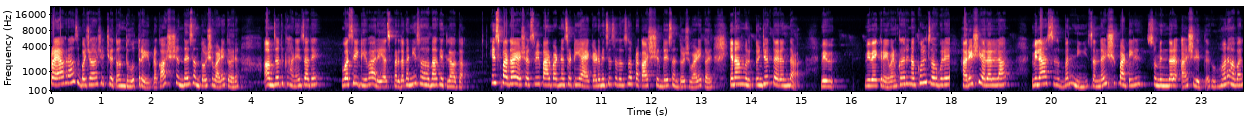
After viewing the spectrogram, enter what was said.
प्रयागराज बजाज चेतन धोत्रे प्रकाश शिंदे संतोष वाडेकर अमजद खानेजादे वसी गिवारे या स्पर्धकांनी सहभाग घेतला होता. ही स्पर्धा यशस्वी पार पाडण्यासाठी या अकॅडमीचे सदस्य प्रकाश शिंदे संतोष वाडेकर यांना मृत्युंजय तेरंदाळ वि विवेक रेवणकर नकुल चौगुले हरीश यलल्ला विलास बन्नी संदेश पाटील सुमिंदर आश्रित रोहन हवाल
